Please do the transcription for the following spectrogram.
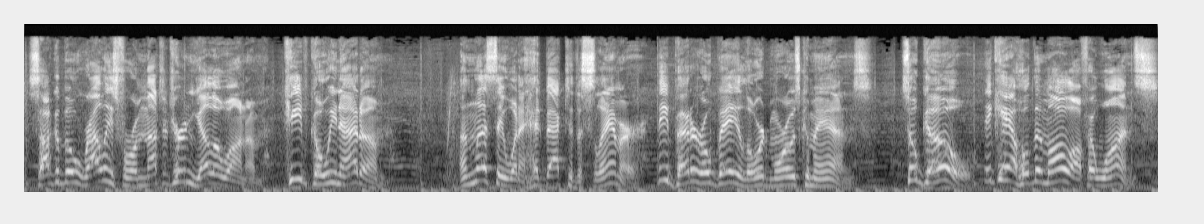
Saganbo rallies for him not to turn yellow on him. Keep going at him. Unless they want to head back to the Slammer, they better obey Lord Moro's commands. So go! They can't hold them all off at once.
